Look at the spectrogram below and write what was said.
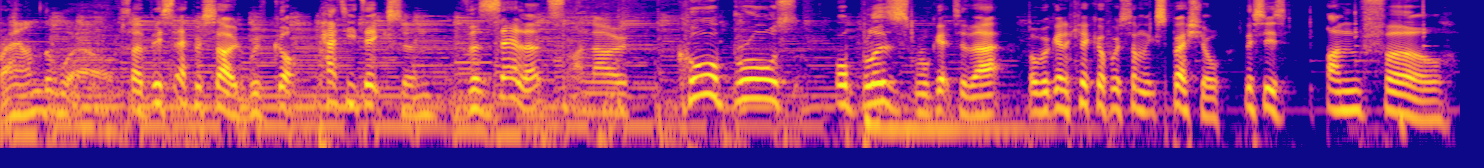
around the world. So this episode we've got Patti Dixon, The Zealots, I know, Core Brawls or Blizz, we'll get to that, but we're going to kick off with something special. This is Unfurl.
